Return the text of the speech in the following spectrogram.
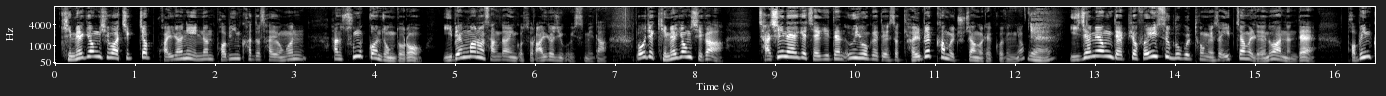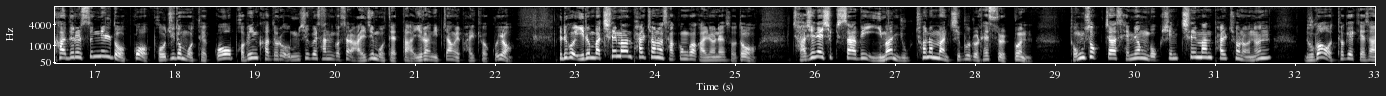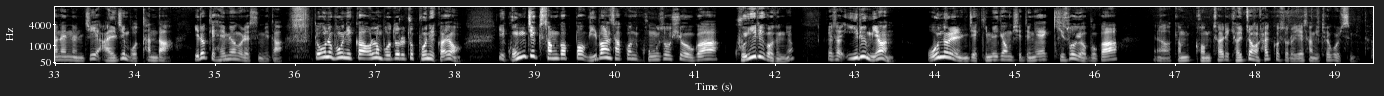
김혜경 씨와 직접 관련이 있는 법인카드 사용은 한 20건 정도로 200만 원 상당인 것으로 알려지고 있습니다. 어제 김혜경 씨가 자신에게 제기된 의혹에 대해서 결백함을 주장을 했거든요. 예. 이재명 대표 페이스북을 통해서 입장을 내놓았는데 법인카드를 쓴 일도 없고 보지도 못했고 법인카드로 음식을 산 것을 알지 못했다 이런 입장을 밝혔고요. 그리고 이른바 7만 8천 원 사건과 관련해서도 자신의 식사비 2만 6천 원만 지불을 했을 뿐 동석자 3명 몫인 7만 8천 원은 누가 어떻게 계산했는지 알지 못한다. 이렇게 해명을 했습니다. 오늘 보니까 언론 보도를 쭉 보니까요. 이 공직선거법 위반 사건 공소시효가 9일이거든요. 그래서 이르면 오늘 이제 김혜경 씨 등의 기소 여부가 어, 검찰이 결정을 할 것으로 예상이 되고 있습니다.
